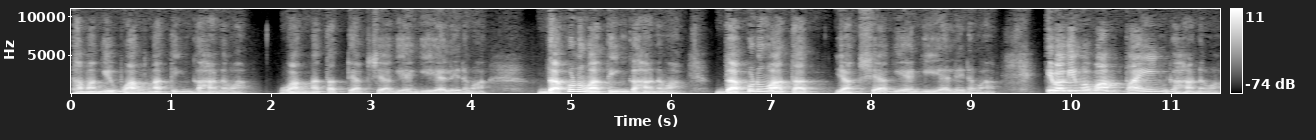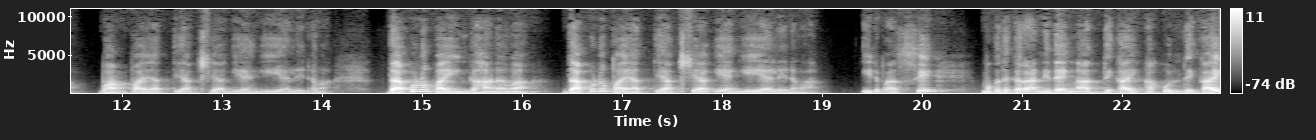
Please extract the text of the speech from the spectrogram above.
තමන්ගේ වම් අතින් ගහනවා. වම් අතත් යක්ෂයාගේ ඇඟේ ඇලෙනවා. දකුණු අතින් ගහනවා. දකුණු අතත් යක්ෂයාගේ ඇඟේ ඇලෙනවා. ඒ වගේම වම් පයින් ගහනවා. වම් පයත් යක්ෂයාගේ ඇඟේ ඇලෙනවා. දකුණු පයින් ගහනවා දකුණු පයත් යක්ෂයාගේ ඇඟේ ඇලෙනවා. ඊට පස්සේ මොකද කරන්නේ දැන් අත් දෙකයි කකුල් දෙකයි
